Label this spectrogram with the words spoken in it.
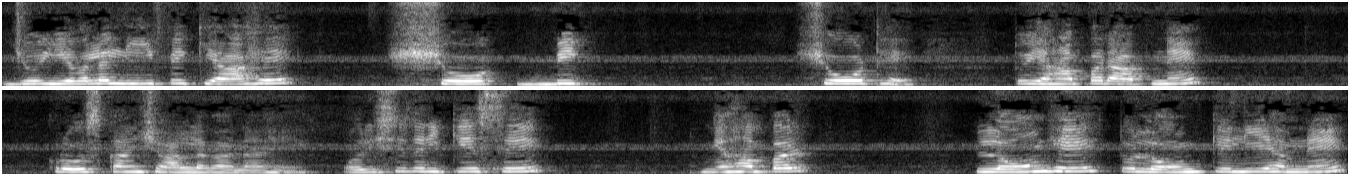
जो ये वाला लीफ है, क्या है? शॉर्ट बिग शॉर्ट है। तो यहाँ पर आपने क्रॉस का निशान लगाना है। और इसी तरीके से यहाँ पर लॉन्ग है तो लॉन्ग के लिए हमने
